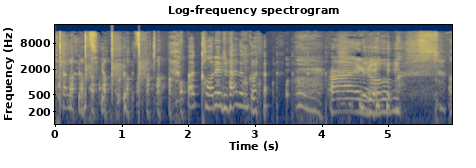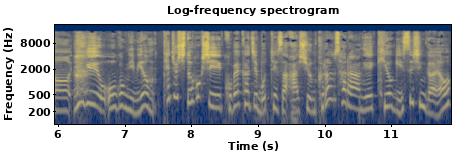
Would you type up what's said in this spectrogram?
답안지 보여줘. 막 거래를 하는 거야. 아이고. 네. 어, 6250님이요. 태주 씨도 혹시 고백하지 못해서 아쉬운 그런 사랑의 기억이 있으신가요?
